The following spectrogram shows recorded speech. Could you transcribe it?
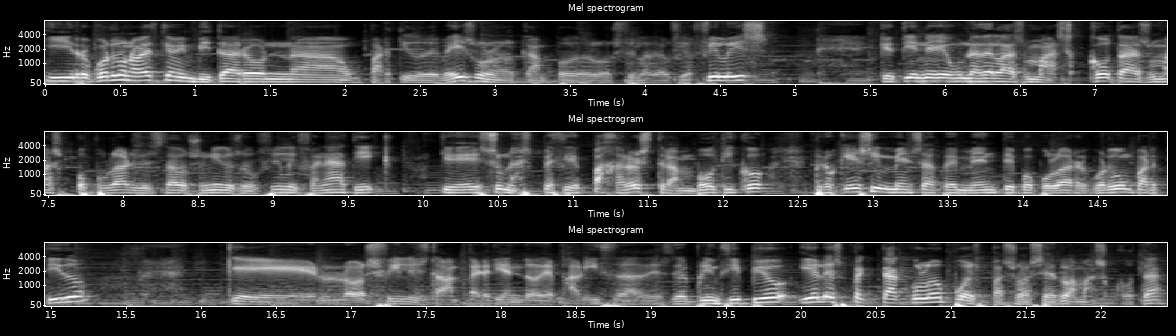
Y recuerdo una vez que me invitaron a un partido de béisbol en el campo de los Philadelphia Phillies, que tiene una de las mascotas más populares de Estados Unidos, el Philly Fanatic, que es una especie de pájaro estrambótico, pero que es inmensamente popular. Recuerdo un partido que los Phillies estaban perdiendo de paliza desde el principio y el espectáculo pues pasó a ser la mascota.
